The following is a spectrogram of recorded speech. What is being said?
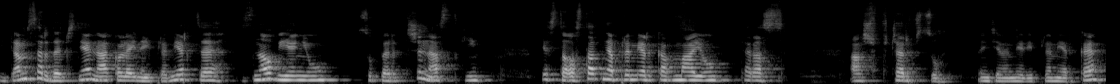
Witam serdecznie na kolejnej premierce wznowieniu Super 13. Jest to ostatnia premierka w maju, teraz aż w czerwcu będziemy mieli premierkę.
